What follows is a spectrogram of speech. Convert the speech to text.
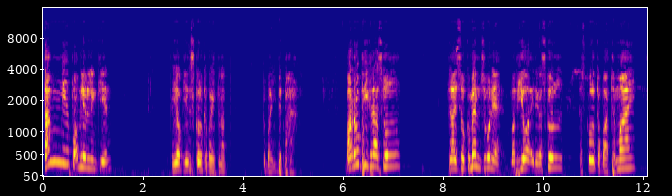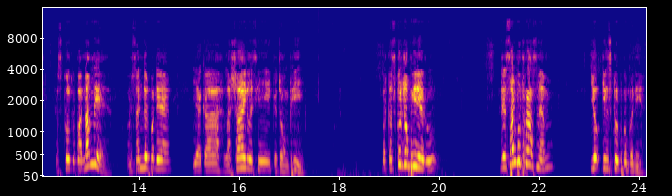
Tang ni pok beli melingkin. Kayok yang sekolah kebaik tenat kebaik. Baru pi kena sekolah. Kira dokumen sebenarnya bafiyo ini ke sekolah. Ke sekolah kebah temai. Ke sekolah kebah nang ni. On sandur pada ia lasai kelasi ke jong pi. Berke sekolah jong pi ni ru. Dan sanpu prasnam. Yok yang sekolah bukum kani.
